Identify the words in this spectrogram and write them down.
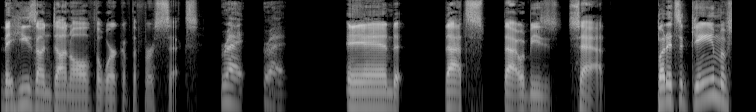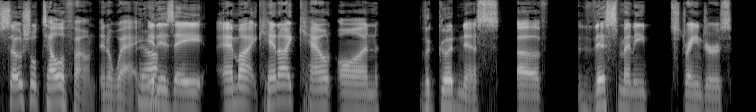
that he's undone all the work of the first six. Right, right. And that's that would be sad. But it's a game of social telephone in a way. Yeah. It is a am I can I count on the goodness of this many strangers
